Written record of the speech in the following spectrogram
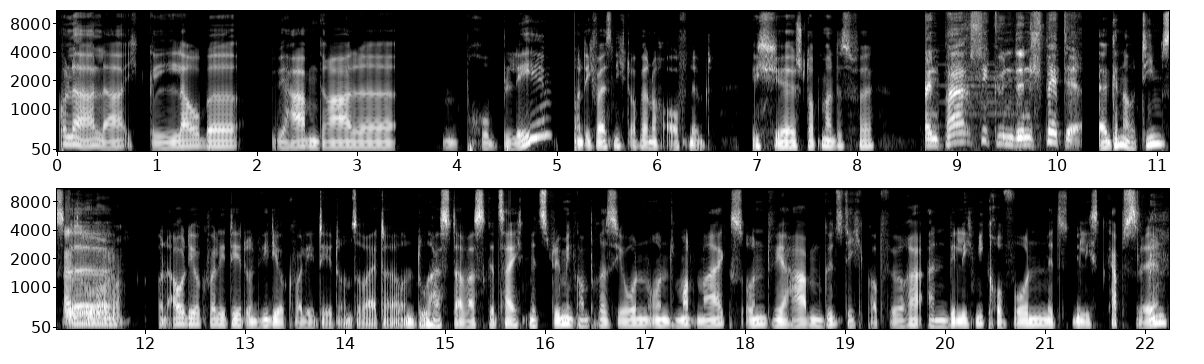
oh la la, ich glaube, wir haben gerade ein Problem und ich weiß nicht, ob er noch aufnimmt. Ich äh, stopp mal das Fall. Ein paar Sekunden später. Äh, genau, Teams Also, äh. Und Audioqualität und Videoqualität und so weiter. Und du hast da was gezeigt mit Streaming-Kompressionen und Mod-Mics und wir haben günstig Kopfhörer an billig Mikrofonen mit billigst Kapseln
